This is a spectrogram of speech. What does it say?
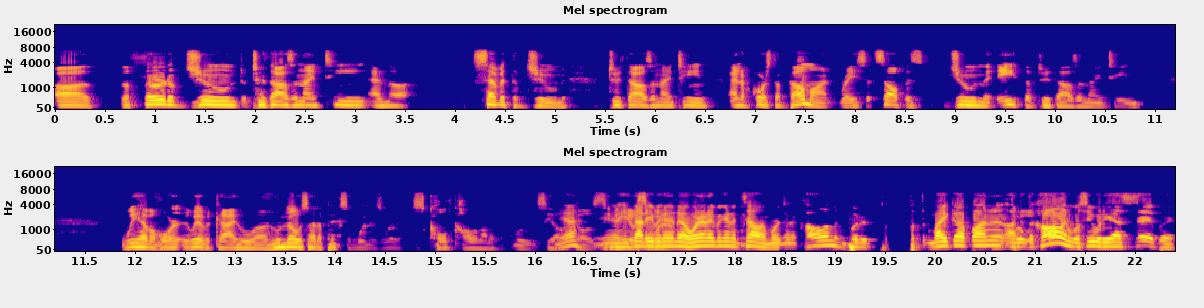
uh, the third of June 2019 and the seventh of June 2019, and of course the Belmont race itself is June the 8th of 2019. We have a hor- we have a guy who uh, who knows how to pick some winners. We're gonna just cold call him out of the blue and see how it goes. you know, he's not even going to know. We're not even going to tell him. We're going to call him and put it put, the mic up on it, on the call, and we'll see what he has to say. But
